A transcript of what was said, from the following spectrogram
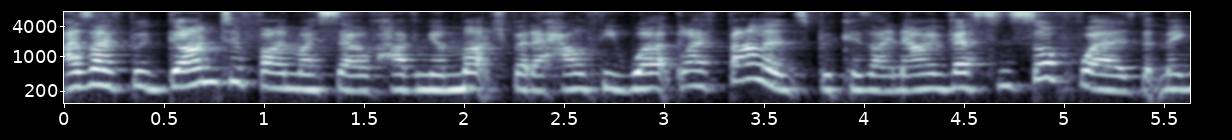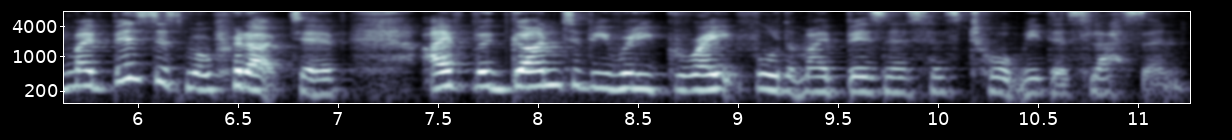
As I've begun to find myself having a much better healthy work life balance because I now invest in softwares that make my business more productive, I've begun to be really grateful that my business has taught me this lesson.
